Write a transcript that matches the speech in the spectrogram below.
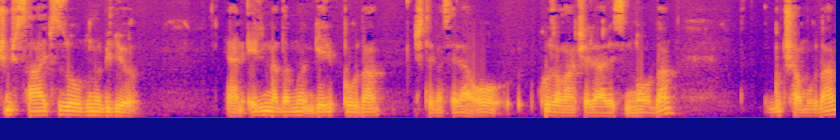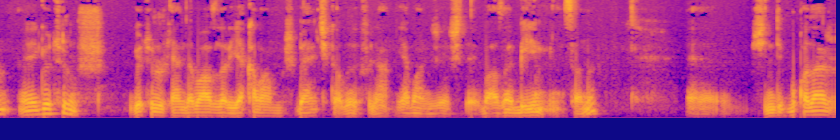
çünkü sahipsiz olduğunu biliyorum. Yani elin adamı gelip buradan işte mesela o Kuzalan Şelalesi'nin oradan bu çamurdan e, götürmüş. Götürürken de bazıları yakalanmış. Belçikalı falan yabancı işte bazıları bilim insanı. E, şimdi bu kadar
